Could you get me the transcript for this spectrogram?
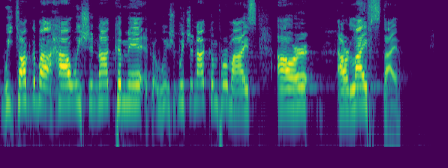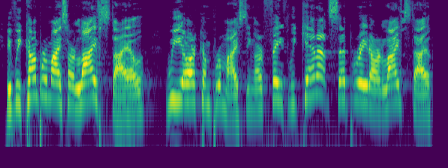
we talked about how we should not commit, we, sh- we should not compromise our our lifestyle. If we compromise our lifestyle, we are compromising our faith. We cannot separate our lifestyle,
